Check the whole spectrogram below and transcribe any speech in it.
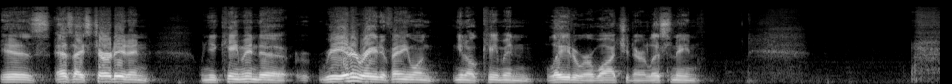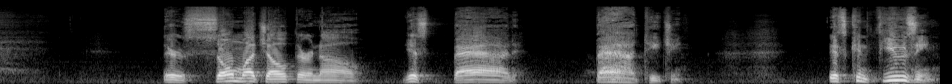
is as I started and when you came in to reiterate if anyone you know came in later or watching or listening there's so much out there now just bad bad teaching. It's confusing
